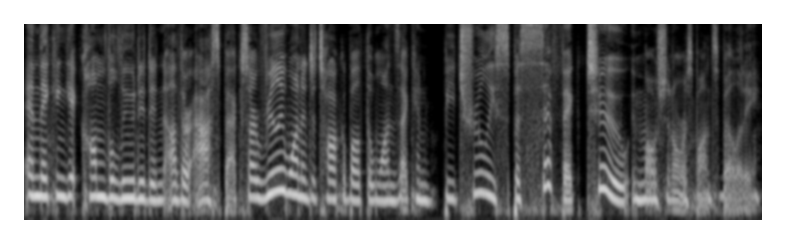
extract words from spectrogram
and they can get convoluted in other aspects. So I really wanted to talk about the ones that can be truly specific to emotional responsibility.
